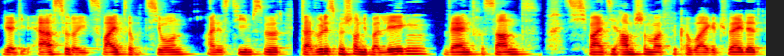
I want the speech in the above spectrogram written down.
wie er die erste oder die zweite Option eines Teams wird. Da würde ich es mir schon überlegen, wäre interessant. Ich meine, sie haben schon mal für Kawhi getradet.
